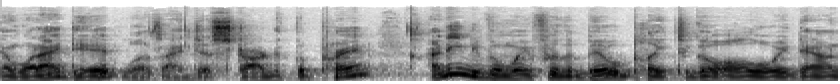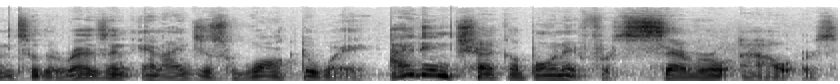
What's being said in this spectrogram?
And what I did was I just started the print. I didn't even wait for the build plate to go all the way down into the resin and I just walked away. I didn't check up on it for several hours.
